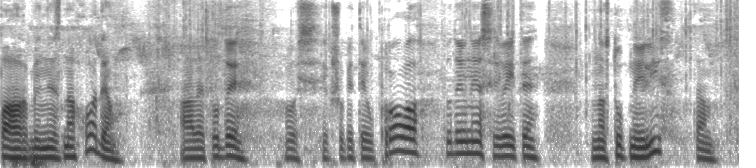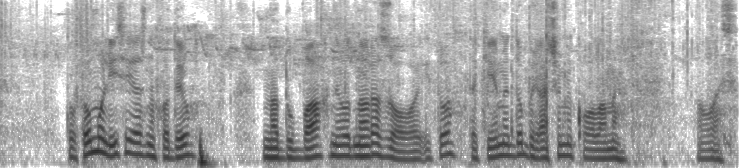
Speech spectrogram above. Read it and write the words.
пагорбі не знаходив. Але туди, ось, якщо піти в провал, туди вниз і вийти в наступний ліс, там, то в тому лісі я знаходив на дубах неодноразово. І то такими добрячими колами. Ось,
